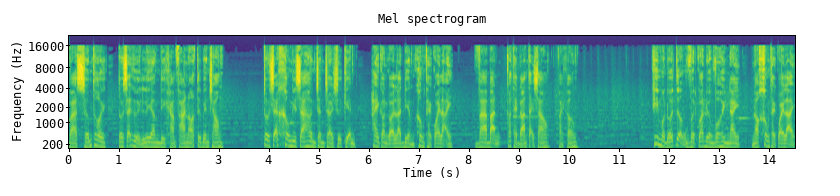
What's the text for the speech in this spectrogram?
và sớm thôi tôi sẽ gửi Liam đi khám phá nó từ bên trong. Tôi sẽ không đi xa hơn chân trời sự kiện hay còn gọi là điểm không thể quay lại và bạn có thể đoán tại sao, phải không? Khi một đối tượng vượt qua đường vô hình này, nó không thể quay lại,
